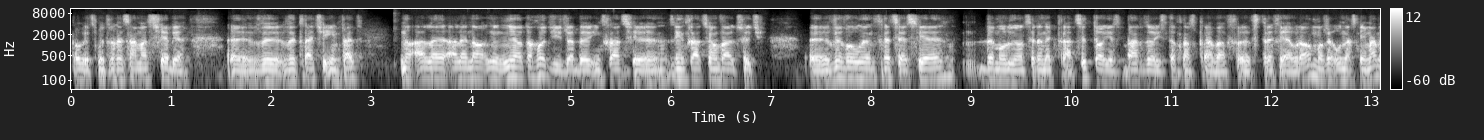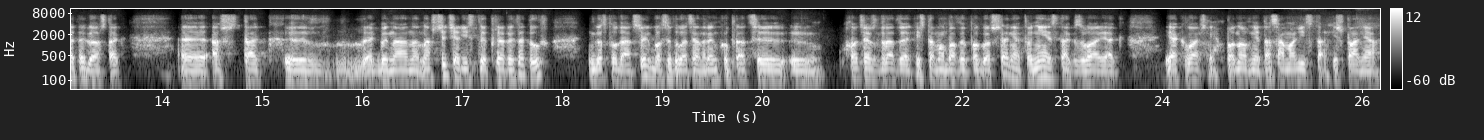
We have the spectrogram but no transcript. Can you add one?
powiedzmy trochę sama z siebie y, wy, wytraci impet. No ale, ale no, nie o to chodzi, żeby inflację, z inflacją walczyć, wywołując recesję, demolując rynek pracy. To jest bardzo istotna sprawa w, w strefie euro. Może u nas nie mamy tego aż tak, y, aż tak y, jakby na, na, na szczycie listy priorytetów gospodarczych, bo sytuacja na rynku pracy, chociaż zdradza jakieś tam obawy pogorszenia, to nie jest tak zła jak, jak właśnie ponownie ta sama lista Hiszpania,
